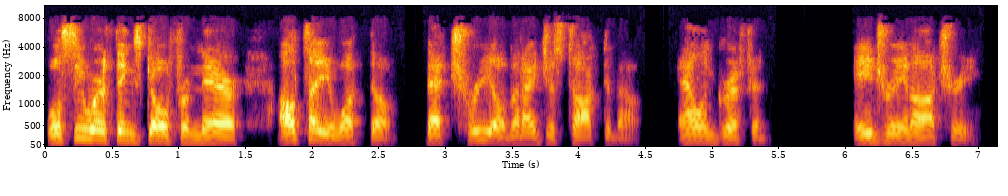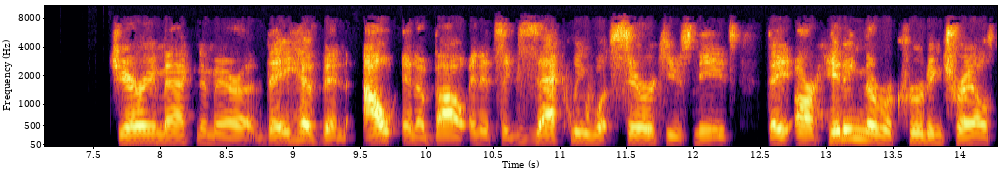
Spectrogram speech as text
we'll see where things go from there. I'll tell you what, though, that trio that I just talked about Allen Griffin, Adrian Autry, Jerry McNamara, they have been out and about, and it's exactly what Syracuse needs. They are hitting the recruiting trails,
